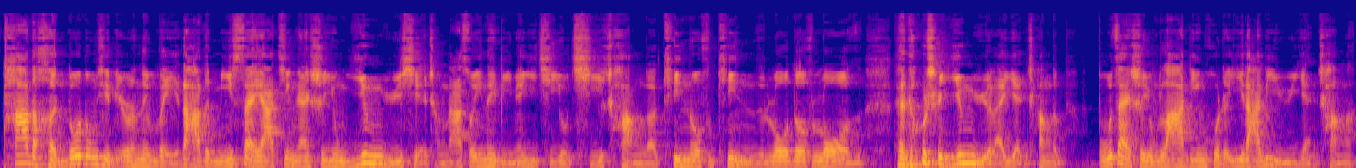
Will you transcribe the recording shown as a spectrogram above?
他的很多东西，比如说那伟大的弥赛亚，竟然是用英语写成的，所以那里面一起有齐唱啊，King of Kings，Lord of Lords，它都是英语来演唱的。不再是用拉丁或者意大利语演唱啊。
